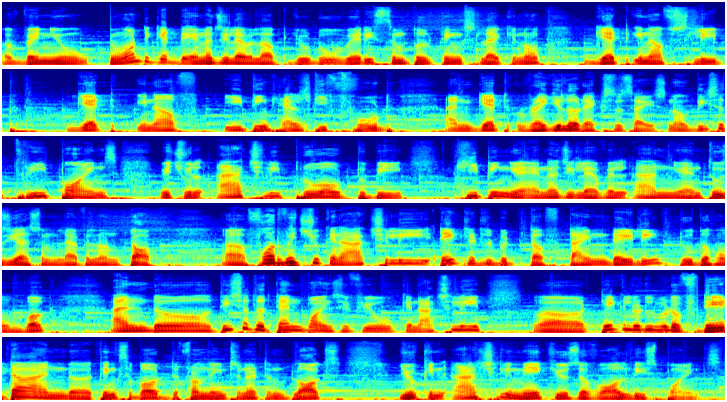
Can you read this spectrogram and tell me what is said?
Uh, when you, you want to get the energy level up you do very simple things like you know get enough sleep get enough eating healthy food and get regular exercise. Now, these are three points which will actually prove out to be keeping your energy level and your enthusiasm level on top. Uh, for which you can actually take a little bit of time daily to do the homework and uh, these are the 10 points if you can actually uh, take a little bit of data and uh, things about the, from the internet and blogs you can actually make use of all these points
